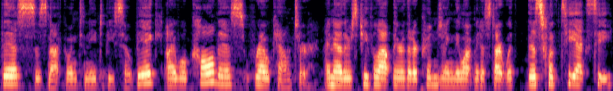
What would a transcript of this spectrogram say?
This is not going to need to be so big. I will call this row counter. I know there's people out there that are cringing. They want me to start with this with TXT.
